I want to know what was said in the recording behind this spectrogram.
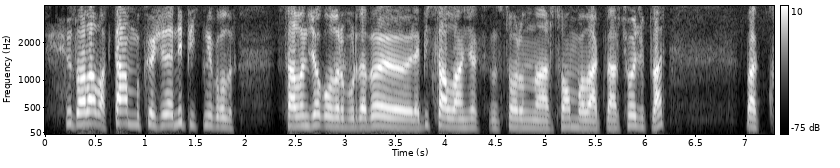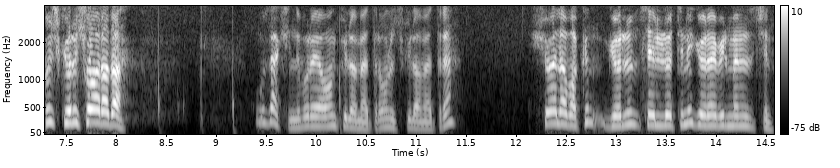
şu dala bak tam bu köşede ne piknik olur. Salıncak olur burada böyle bir sallanacaksınız torunlar, tombalaklar, çocuklar. Bak Kuş Gölü şu arada. Uzak şimdi buraya 10 kilometre, 13 kilometre. Şöyle bakın gölün selülitini görebilmeniz için.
